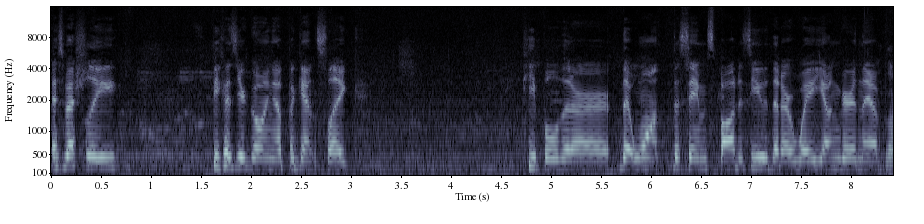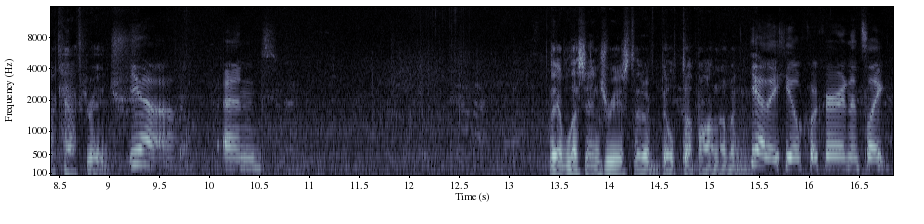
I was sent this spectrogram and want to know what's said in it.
especially because you're going up against like people that are that want the same spot as you that are way younger and they have like half your age? yeah. Yeah. And They have less injuries that have built up on them, and yeah, they heal quicker and it's like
